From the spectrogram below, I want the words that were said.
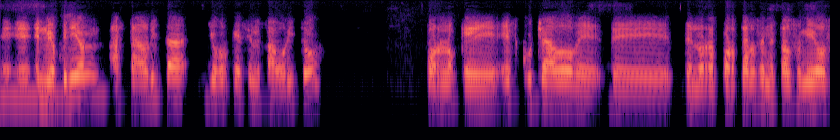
e, en mi opinión, hasta ahorita yo creo que es el favorito por lo que he escuchado de, de, los reporteros en Estados Unidos,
